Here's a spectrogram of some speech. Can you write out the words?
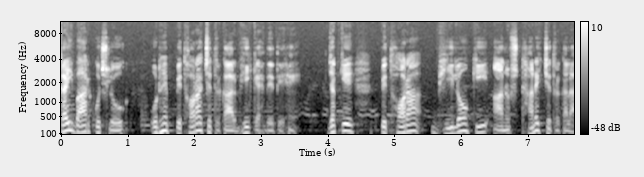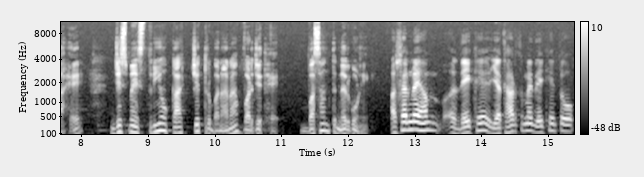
कई बार कुछ लोग उन्हें पिथौरा चित्रकार भी कह देते हैं, जबकि पिथौरा भीलों की अनुष्ठानिक चित्रकला है, जिसमें स्त्रियों का चित्र बनाना वर्जित है। वसंत निर्गुणी। असल में हम देखें, यथार्थ में देखें तो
